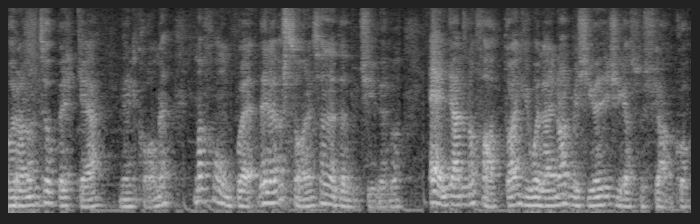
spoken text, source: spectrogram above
Ora non so perché, nel come, ma comunque delle persone sono andate ad ucciderlo e gli hanno fatto anche quella enorme cicatrice che ha sul fianco,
